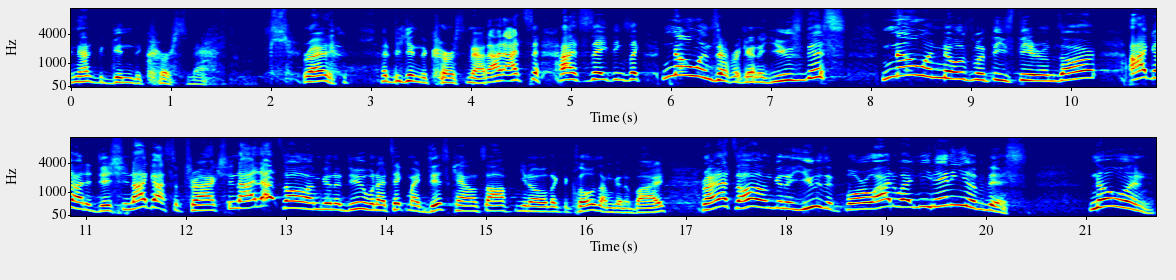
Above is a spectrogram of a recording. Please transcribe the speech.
and I'd begin to curse math, right? I'd begin to curse math. I'd, I'd, say, I'd say things like, No one's ever gonna use this. No one knows what these theorems are. I got addition, I got subtraction. I, that's all I'm gonna do when I take my discounts off, you know, like the clothes I'm gonna buy, right? That's all I'm gonna use it for. Why do I need any of this? No one,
